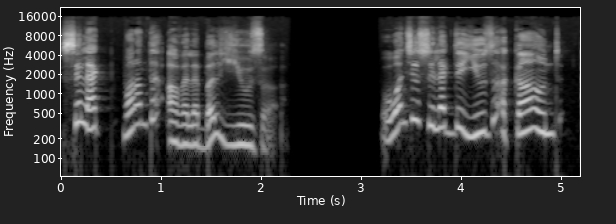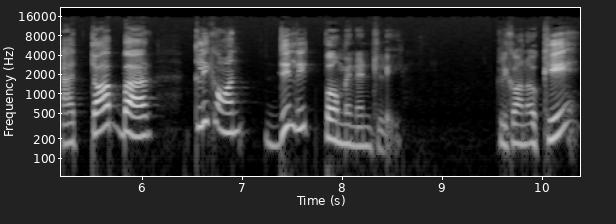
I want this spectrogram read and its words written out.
Select one of the available user. Once you select the user account at top bar, click on delete permanently. Click on OK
